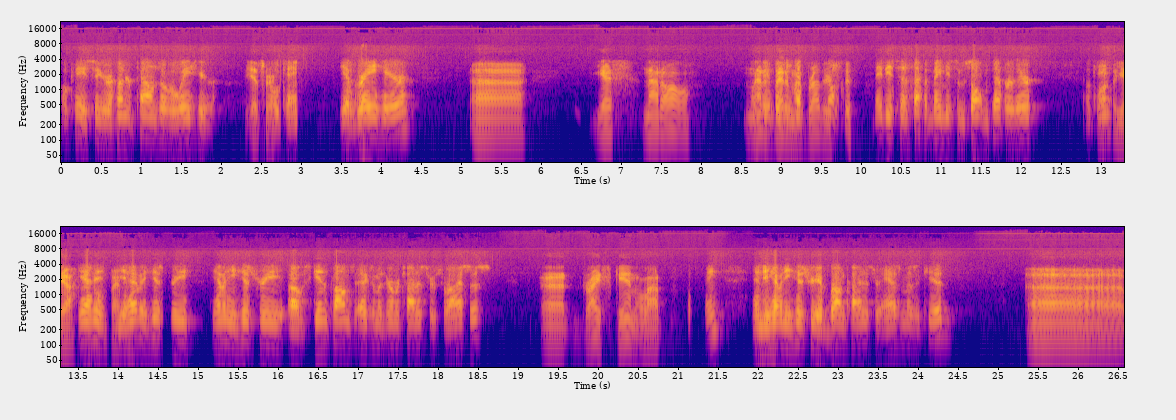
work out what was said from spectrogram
Okay, so you're 100 pounds overweight here. Yes, sir. Okay. You have gray hair? Uh, yes, not all. Not Okay, as bad as my brothers. some- maybe some maybe some salt and pepper there. Okay. Well, yeah, You any, and do you have a history? Do you have any history of skin problems, eczema, dermatitis, or psoriasis? uh, dry skin a lot. Okay. And do you have any history of bronchitis or asthma as a kid? Uh,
